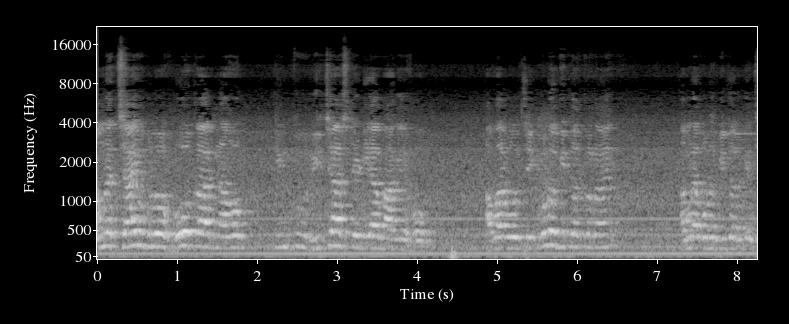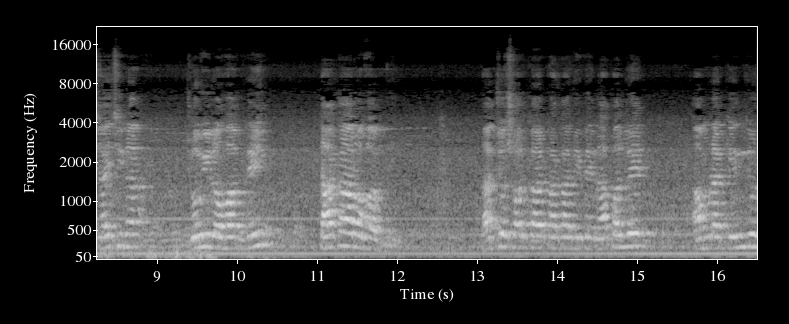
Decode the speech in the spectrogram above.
আমরা চাই ওগুলো হোক আর না হোক, কিন্তু রিচার্জ স্টেডিয়াম আগে হোক। আবার বলছি, কোনো বিতর্ক নয়। আমরা কোনো বিতর্কে চাইছি না। জমির অভাব নেই, টাকার অভাব নেই। রাজ্য সরকার টাকা দিতে না পারলে আমরা কেন্দ্রীয়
